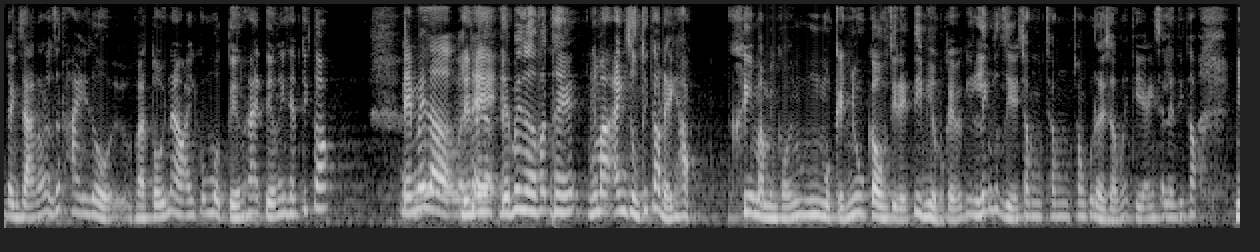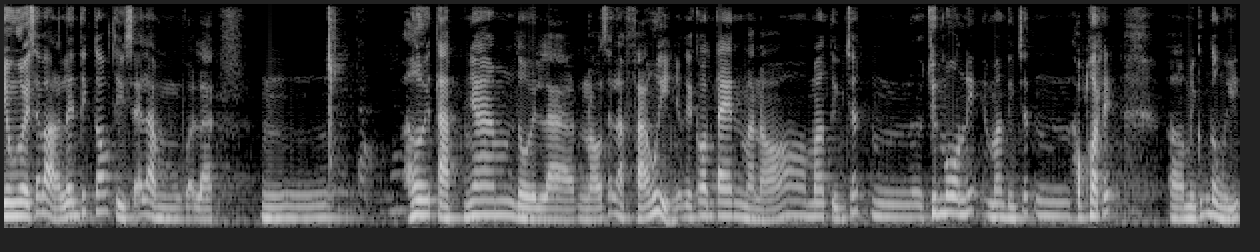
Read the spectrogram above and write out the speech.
đánh giá nó là rất hay rồi. Và tối nào anh cũng một tiếng hai tiếng anh xem tiktok. Đến bây giờ vẫn đến thế. bây giờ, đến bây giờ vẫn thế. Nhưng mà anh dùng tiktok để anh học khi mà mình có một cái nhu cầu gì đấy tìm hiểu một cái, cái lĩnh vực gì đấy trong trong trong cuộc đời sống ấy thì anh sẽ lên tiktok. Nhiều người sẽ bảo là lên tiktok thì sẽ làm gọi là um, hơi tạp nham rồi là nó sẽ là phá hủy những cái content mà nó mang tính chất chuyên môn ấy mang tính chất học thuật ấy. Uh, mình cũng đồng ý.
